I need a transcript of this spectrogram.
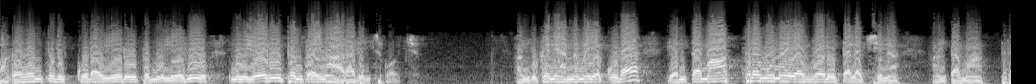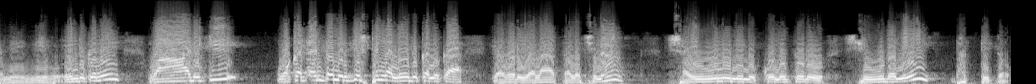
భగవంతుడికి కూడా ఏ రూపము లేదు. నువ్వు ఏ రూపంతో అయినా ఆరాధించుకోవచ్చు. అందుకని అన్నమయ్య కూడా ఎంత మాత్రమున ఎవ్వరు తలచిన అంత మాత్రం మాత్రమే నీవు. ఎందుకని? వాడికి ఒకటంటే నిర్దిష్టంగా లేదు కనుక ఎవరు ఎలా తలచినా శైవులు నిన్ను కొలుతురు శివుడని భక్తితో.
